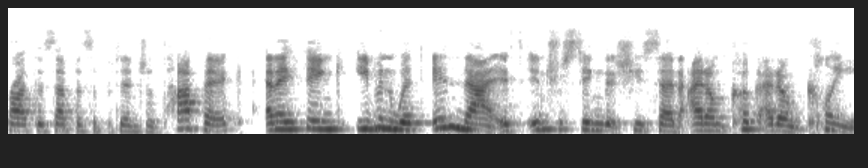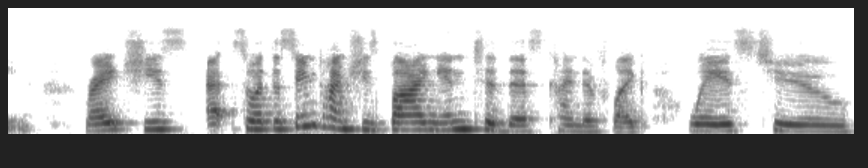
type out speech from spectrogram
brought this up as a potential topic. And I think even within that, it's interesting that she said, I don't cook, I don't clean right she's so at the same time she's buying into this kind of like ways to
